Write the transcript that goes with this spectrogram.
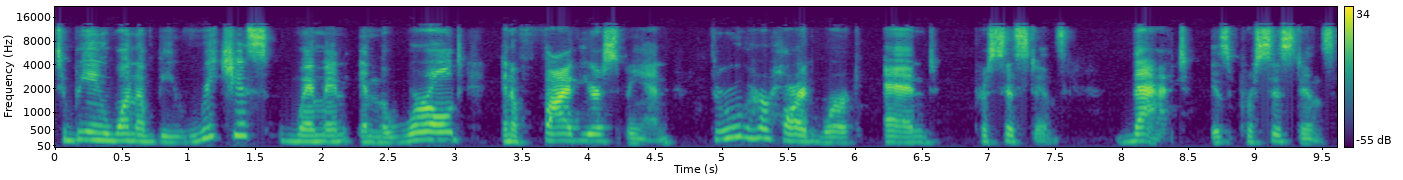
to being one of the richest women in the world in a five year span through her hard work and persistence. That is persistence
